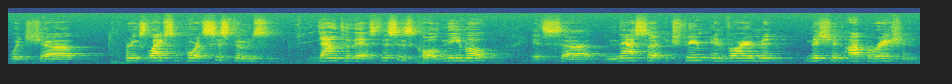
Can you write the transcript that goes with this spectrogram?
which uh, brings life support systems down to this. This is called NEEMO. It's uh, NASA Extreme Environment Mission Operation.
